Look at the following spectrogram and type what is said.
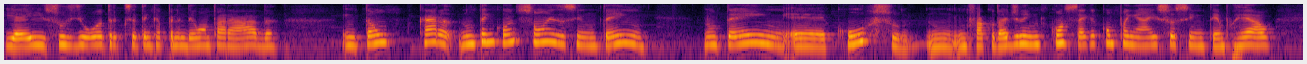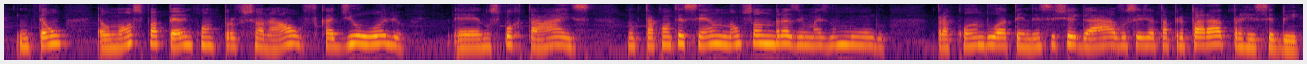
e aí surge outra que você tem que aprender uma parada. Então, cara, não tem condições, assim, não tem, não tem é, curso em faculdade nenhum que consegue acompanhar isso assim em tempo real. Então, é o nosso papel enquanto profissional ficar de olho é, nos portais, no que está acontecendo, não só no Brasil, mas no mundo, para quando a tendência chegar, você já está preparado para receber.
